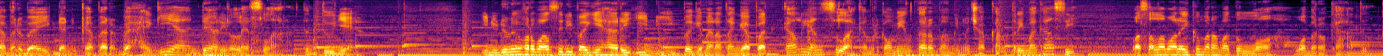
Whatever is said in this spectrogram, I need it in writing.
kabar baik, dan kabar bahagia dari Leslar tentunya. Ini dulu informasi di pagi hari ini, bagaimana tanggapan kalian? Silahkan berkomentar, Bang ucapkan terima kasih. Wassalamualaikum warahmatullahi wabarakatuh.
